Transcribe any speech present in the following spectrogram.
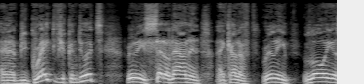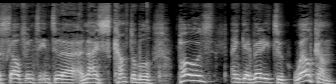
it'd be great if you can do it. Really settle down and, and kind of really lower yourself into, into a, a nice, comfortable pose and get ready to welcome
